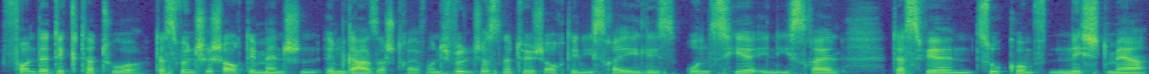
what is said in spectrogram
von der Diktatur. Das wünsche ich auch den Menschen im Gazastreifen. Und ich wünsche es natürlich auch den Israelis, uns hier in Israel, dass wir in Zukunft nicht mehr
